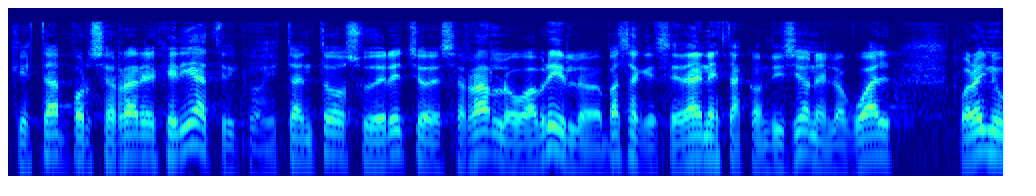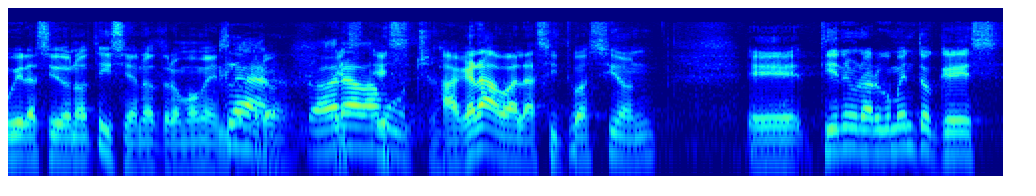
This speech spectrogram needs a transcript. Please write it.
que está por cerrar el geriátrico y está en todo su derecho de cerrarlo o abrirlo, lo que pasa es que se da en estas condiciones, lo cual por ahí no hubiera sido noticia en otro momento. Claro, pero lo agrava es- es- mucho. agrava la situación, eh, tiene un argumento que es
